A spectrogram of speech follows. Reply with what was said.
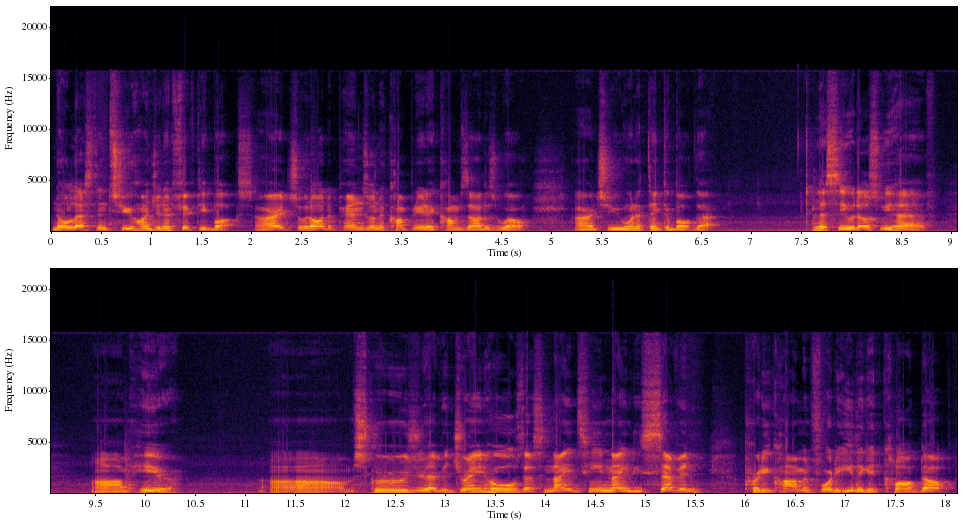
no less than 250 bucks. All right so it all depends on the company that comes out as well. All right so you want to think about that. Let's see what else we have um, here. Um, screws you have your drain hose that's 1997 pretty common for it to either get clogged up.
